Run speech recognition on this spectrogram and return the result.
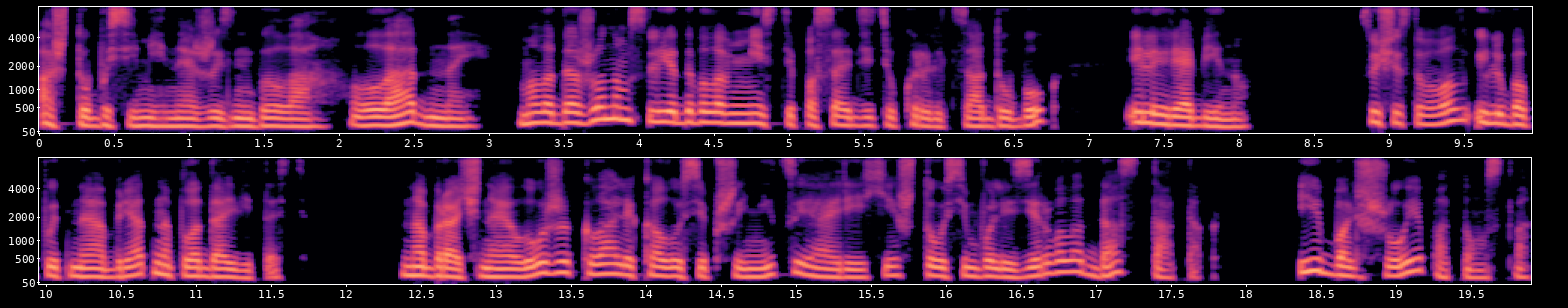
А чтобы семейная жизнь была ладной, молодоженам следовало вместе посадить у крыльца дубок или рябину. Существовал и любопытный обряд на плодовитость. На брачное ложе клали колоси пшеницы и орехи, что символизировало достаток и большое потомство.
